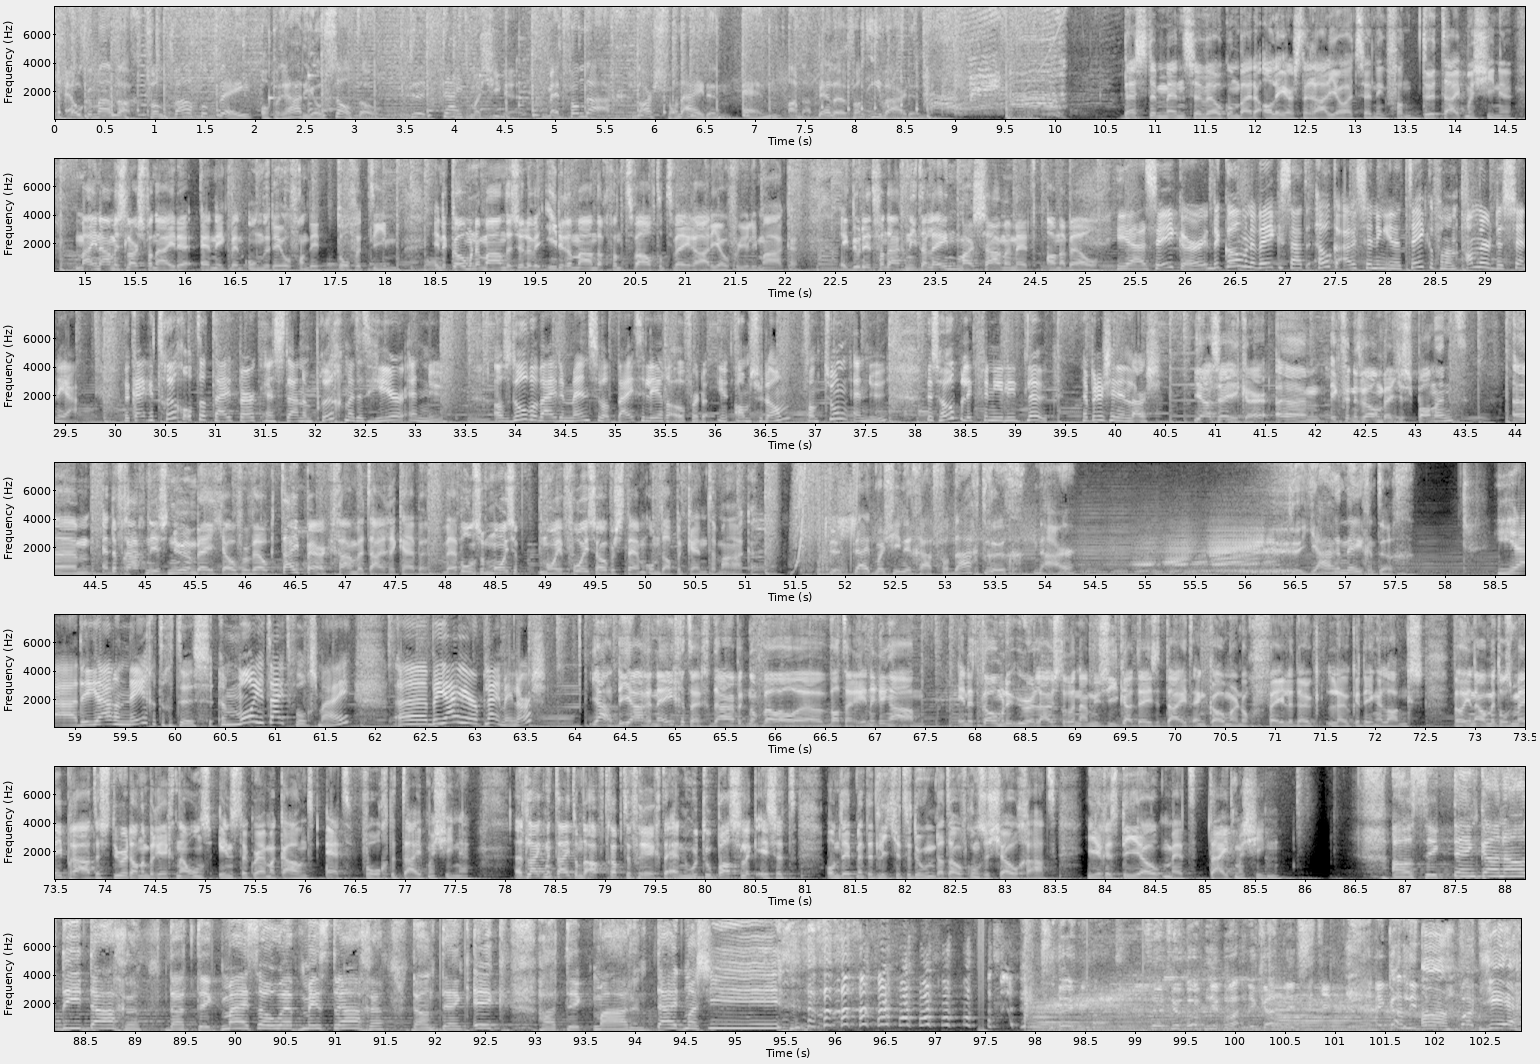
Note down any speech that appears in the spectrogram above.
Elke maandag van 12 tot 2 op Radio Salto. De tijdmachine. Met vandaag Lars van Eijden en Annabelle van Iwaarden. Beste mensen, welkom bij de allereerste radio-uitzending van De Tijdmachine. Mijn naam is Lars van Eijden en ik ben onderdeel van dit toffe team. In de komende maanden zullen we iedere maandag van 12 tot 2 radio voor jullie maken. Ik doe dit vandaag niet alleen, maar samen met Annabel. Ja, zeker. De komende weken staat elke uitzending in het teken van een ander decennia. We kijken terug op dat tijdperk en staan een brug met het hier en nu. Als doel hebben wij de mensen wat bij te leren over Amsterdam van toen en nu. Dus hopelijk vinden jullie het leuk. Heb je er zin in, Lars? Jazeker. Um, ik vind het wel een beetje spannend. Um, en de vraag is nu een beetje over welk tijdperk gaan we het eigenlijk hebben. We hebben onze mooie, mooie voice-over stem om dat bekend te maken. De tijdmachine gaat vandaag terug naar... de jaren 90. Ja, de jaren 90 dus. Een mooie tijd volgens mij. Uh, ben jij er blij mee, Lars? Ja, de jaren 90. Daar heb ik nog wel uh, wat herinneringen aan. In het komende uur luisteren we naar muziek uit deze tijd en komen er nog vele leuk, leuke dingen langs. Wil je nou met ons meepraten? Stuur dan een bericht naar ons Instagram-account, volg de tijdmachine. Het lijkt me tijd om de aftrap te verrichten. En hoe toepasselijk is het om dit met het liedje te doen dat over onze show gaat? Hier is Dio met Tijdmachine. Als ik denk aan al die dagen dat ik mij zo heb misdragen, dan denk ik, had ik maar een tijdmachine. Sorry man, sorry opnieuw man, ik kan niet. Ik kan niet. Uh, yeah,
